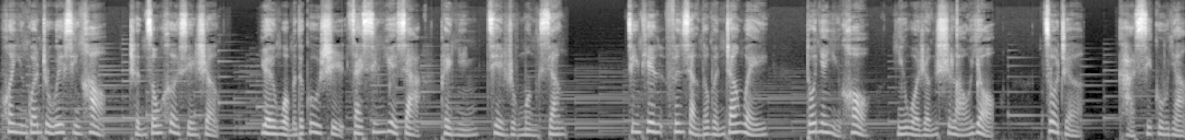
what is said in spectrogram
欢迎关注微信号陈宗鹤先生。愿我们的故事在星月下陪您渐入梦乡。今天分享的文章为《多年以后，你我仍是老友》，作者卡西姑娘。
